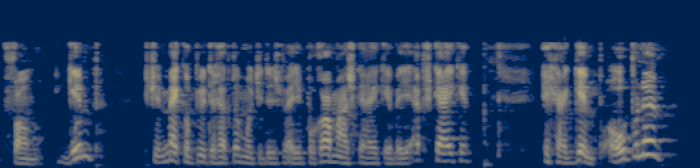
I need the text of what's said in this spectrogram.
van GIMP. Als je een Mac computer hebt, dan moet je dus bij je programma's kijken, bij je apps kijken. Ik ga GIMP openen.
